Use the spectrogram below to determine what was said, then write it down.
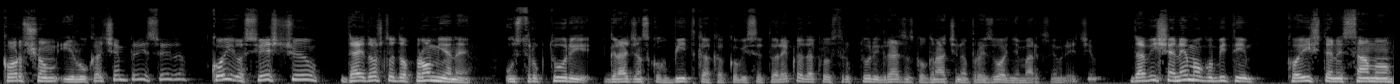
Koršom i Lukačem prije svega, koji osvješćuju da je došlo do promjene u strukturi građanskog bitka, kako bi se to reklo, dakle u strukturi građanskog načina proizvodnje Marksovim riječima, da više ne mogu biti korištene samo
